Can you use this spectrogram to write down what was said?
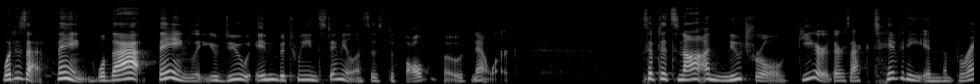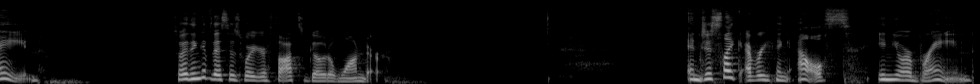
What is that thing? Well, that thing that you do in between stimulus is default mode network. Except it's not a neutral gear, there's activity in the brain. So I think of this as where your thoughts go to wander. And just like everything else in your brain,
